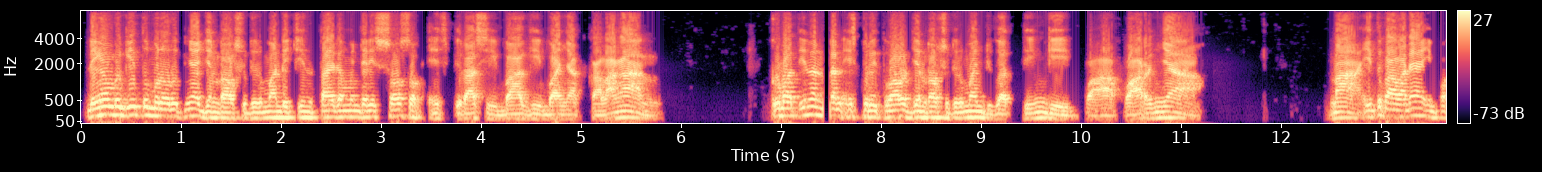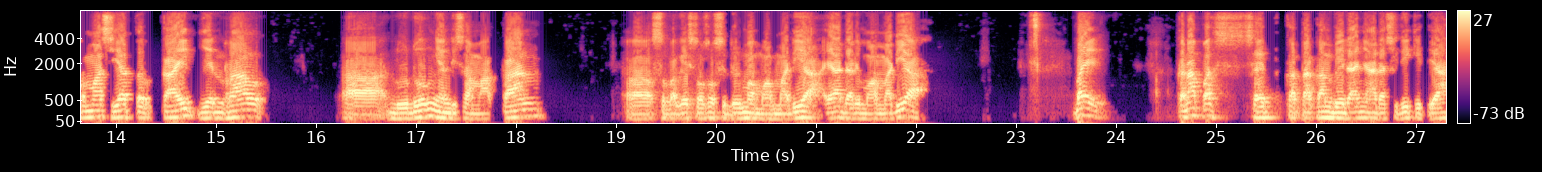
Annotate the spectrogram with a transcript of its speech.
Dengan begitu, menurutnya Jenderal Sudirman dicintai dan menjadi sosok inspirasi bagi banyak kalangan. Kebatinan dan spiritual Jenderal Sudirman juga tinggi paparnya. Nah, itu kawannya informasi ya terkait Jenderal uh, Dudung yang disamakan uh, sebagai sosok Sudirman Muhammadiyah ya dari Muhammadiyah. Baik, kenapa saya katakan bedanya ada sedikit ya?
